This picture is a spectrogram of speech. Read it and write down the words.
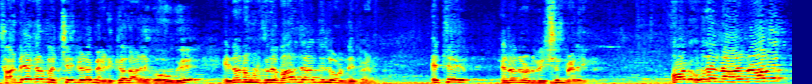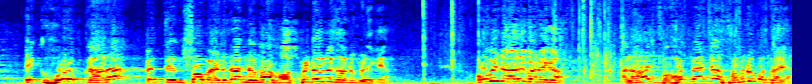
ਸਾਡੇ ਅਗਰ ਬੱਚੇ ਜਿਹੜੇ ਮੈਡੀਕਲ ਵਾਲੇ ਹੋਊਗੇ, ਇਹਨਾਂ ਨੂੰ ਹੁਣ ਕਿਤੇ ਬਾਹਰ ਜਾਣ ਦੀ ਲੋੜ ਨਹੀਂ ਪੈਣੀ। ਇੱਥੇ ਇਹਨਾਂ ਨੂੰ ਐਡਮਿਸ਼ਨ ਮਿਲੇਗੀ। ਔਰ ਉਹਦੇ ਨਾਲ ਨਾਲ ਇੱਕ ਹੋਰ ਉਪਕਾਰ ਹੈ ਕਿ 300 ਬੈੱਡ ਦਾ ਨਵਾਂ ਹਸਪੀਟਲ ਵੀ ਸਾਨੂੰ ਮਿਲ ਗਿਆ। ਉਹ ਵੀ ਨਾਲ ਹੀ ਬਣੇਗਾ। ਇਲਾਜ ਬਹੁਤ ਮਹਿੰਗਾ, ਸਭ ਨੂੰ ਪਤਾ ਆ।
